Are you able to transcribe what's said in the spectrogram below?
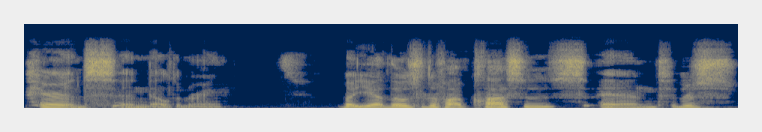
appearance in Elden Ring. But yeah, those are the five classes, and there's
